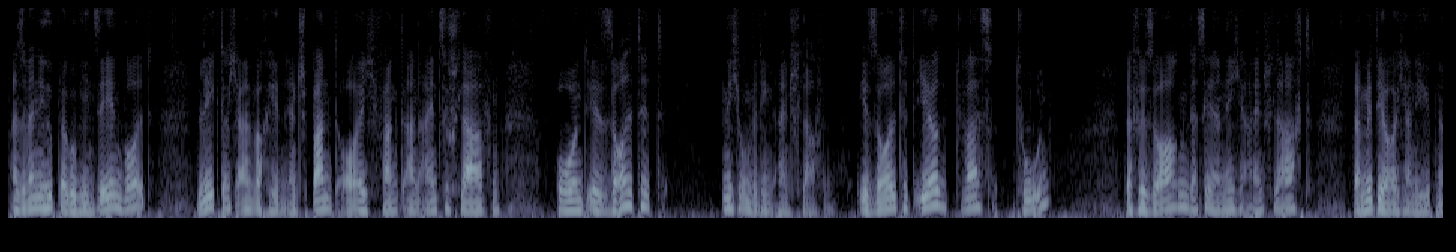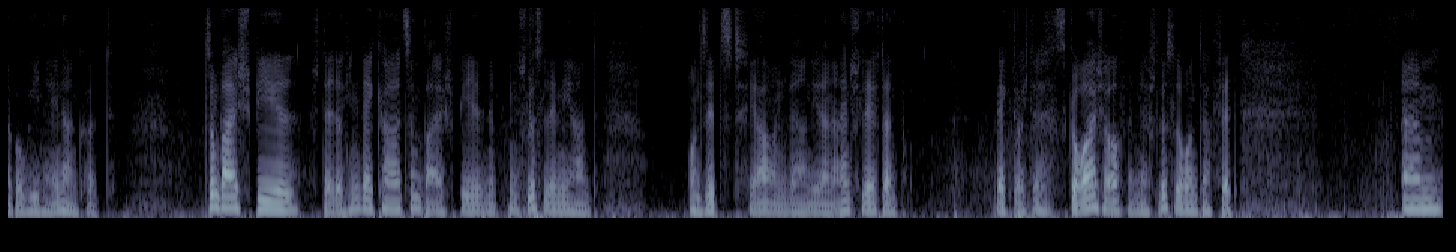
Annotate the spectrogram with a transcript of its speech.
also wenn ihr Hypnagogien sehen wollt, legt euch einfach hin, entspannt euch, fangt an einzuschlafen und ihr solltet nicht unbedingt einschlafen. Ihr solltet irgendwas tun, dafür sorgen, dass ihr dann nicht einschlaft, damit ihr euch an die Hypnagogien erinnern könnt. Zum Beispiel stellt euch einen Wecker, zum Beispiel nehmt einen Schlüssel in die Hand und sitzt, ja, und während ihr dann einschläft, dann weckt euch das Geräusch auf, wenn der Schlüssel runterfällt. Ähm,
